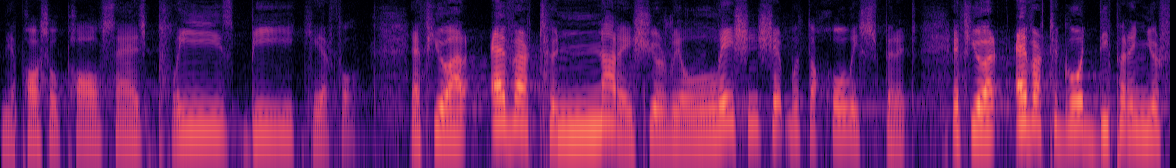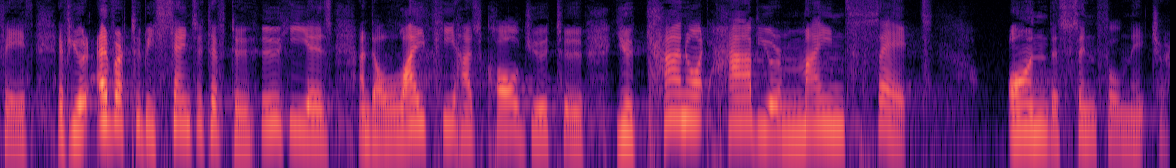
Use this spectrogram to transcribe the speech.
And the Apostle Paul says, Please be careful. If you are ever to nourish your relationship with the Holy Spirit, if you are ever to go deeper in your faith, if you're ever to be sensitive to who He is and the life He has called you to, you cannot have your mind set on the sinful nature.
